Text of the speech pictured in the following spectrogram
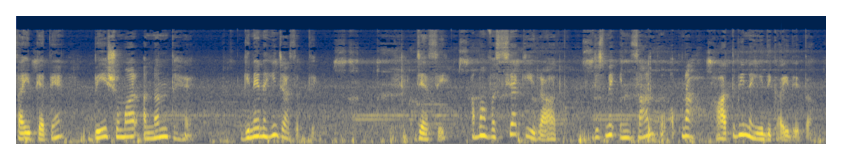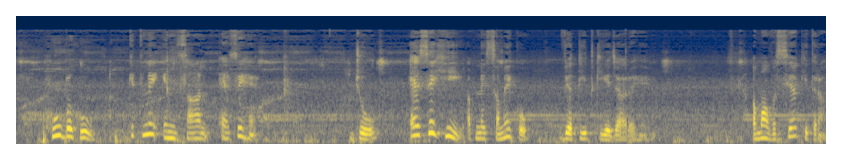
साहिब कहते हैं, बेशुमार अनंत है, गिने नहीं जा सकते। जैसे अमावस्या की रात जिसमें इंसान को अपना हाथ भी नहीं दिखाई देता हु बहू कितने इंसान ऐसे हैं जो ऐसे ही अपने समय को व्यतीत किए जा रहे हैं। अमावस्या की तरह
